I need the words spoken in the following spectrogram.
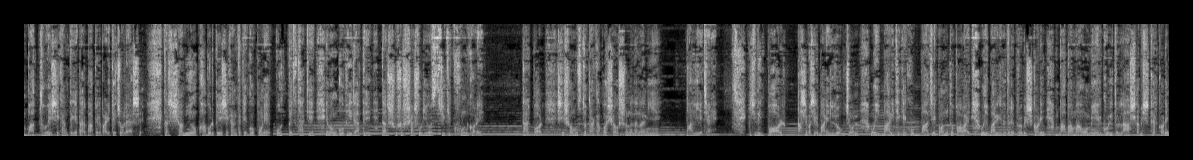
বাধ্য হয়ে সেখান থেকে তার বাপের বাড়িতে চলে আসে। তার স্বামীও খবর পেয়ে সেখান থেকে গোপনে ওত পেতে থাকে এবং গভীর রাতে তার শ্বশুর, শাশুড়ি ও স্ত্রীকে খুন করে। তারপর সে সমস্ত টাকা পয়সা ও সোনাদানা নিয়ে পালিয়ে যায়। কিছুদিন পর আশেপাশের বাড়ির লোকজন ওই বাড়ি থেকে খুব বাজে গন্ধ পাওয়ায় ওই বাড়ির ভেতরে প্রবেশ করে, বাবা, মা ও মেয়ের গলিত লাশ আবিষ্কার করে,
